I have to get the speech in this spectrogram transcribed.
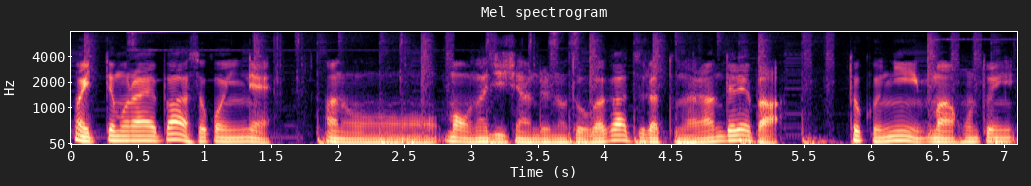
まあ、言ってもらえばそこにね、あのー、まあ、同じジャンルの動画がずらっと並んでれば特にまあ本当に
